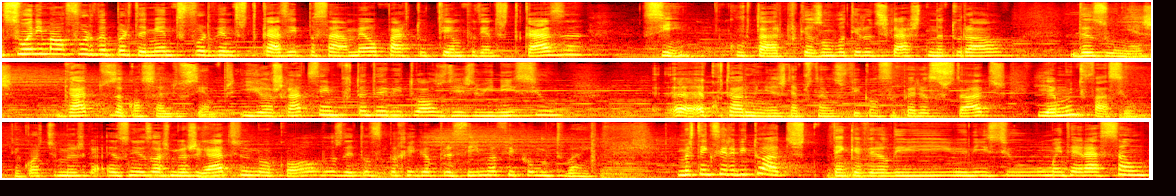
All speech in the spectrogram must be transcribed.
se o animal for de apartamento, for dentro de casa e passar a maior parte do tempo dentro de casa, sim, cortar, porque eles não vão ter o desgaste natural das unhas. Gatos, aconselho sempre. E aos gatos é importante habituá-los desde o início a, a, cortar unhas, né? portanto eles ficam super assustados e é muito fácil. Eu corto meus, as unhas aos meus gatos no meu colo, eles deitam-se barriga para cima, ficam muito bem. Mas tem que ser habituados, tem que haver ali no início uma interação,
